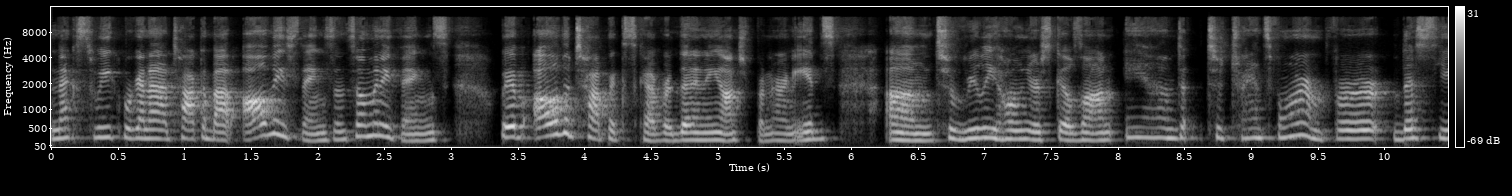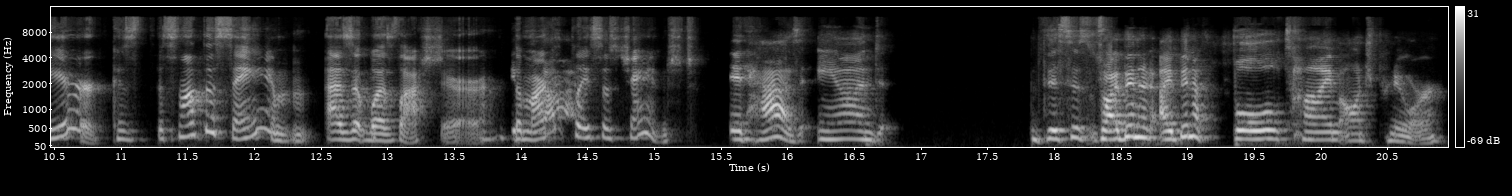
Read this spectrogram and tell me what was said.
next week, we're going to talk about all these things and so many things. We have all the topics covered that any entrepreneur needs um, to really hone your skills on and to transform for this year because it's not the same as it was last year. The marketplace has changed. It has. And this is so I've been a, I've been a full-time entrepreneur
